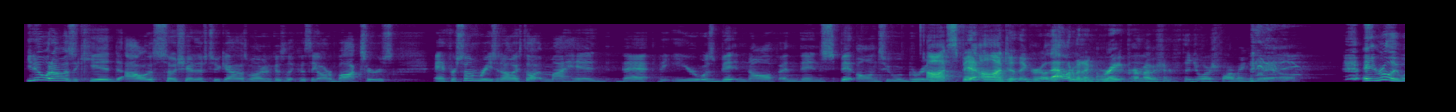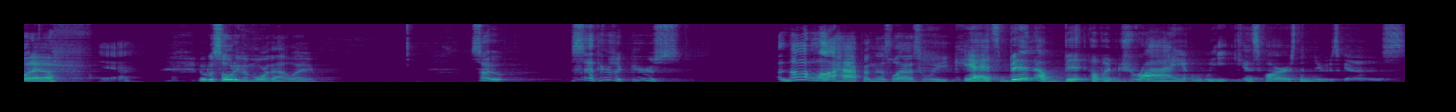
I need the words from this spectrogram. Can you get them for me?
You know, when I was a kid, I always associated those two guys with because because they are boxers. And for some reason, I always thought in my head that the ear was bitten off and then spit onto a grill. Uh, spit onto the grill. That would have been a great promotion for the George Foreman grill. It really would have. yeah. It would have sold even more that way. So, Seth, here's a here's not a lot happened this last week. Yeah, it's been a bit of a dry week as far as the news goes.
